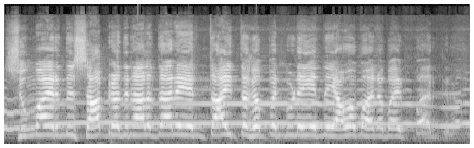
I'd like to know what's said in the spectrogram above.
சும்மா இருந்து சாப்பிட்றதுனால தானே என் தாய் தகப்பன் கூட என்னை அவமானமாய் பார்க்கிறார்.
